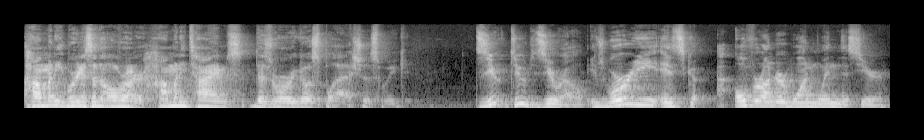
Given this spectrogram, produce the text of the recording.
how many? We're gonna set the over under. How many times does Rory go splash this week? Zero, dude, zero. Is worry is over under one win this year.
